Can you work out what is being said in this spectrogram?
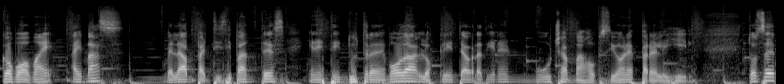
Como hay más ¿verdad? participantes en esta industria de moda, los clientes ahora tienen muchas más opciones para elegir. Entonces,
